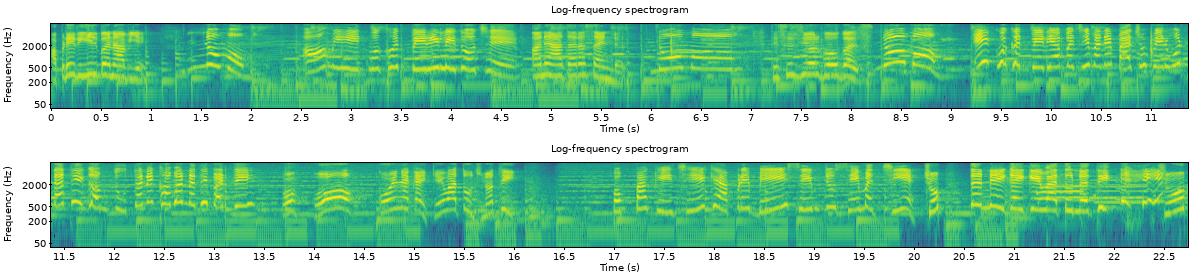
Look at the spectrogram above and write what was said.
આપણે રીલ બનાવીએ. નો મોમ આ મેં એક વખત પહેરી લીધો છે. અને આ તારા sandal no mom this is your goggles no mom એક વખત પહેર્યા પછી મને પાછું પહેરવું નથી ગમતું. તને ખબર નથી પડતી? ઓહો કોઈને કઈ કહેવાતું જ નથી. પપ્પા કહે છે કે આપણે બે સેમ ટુ સેમ જ છીએ. ચૂપ. તને કઈ કહેવાતું નથી. ચૂપ.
